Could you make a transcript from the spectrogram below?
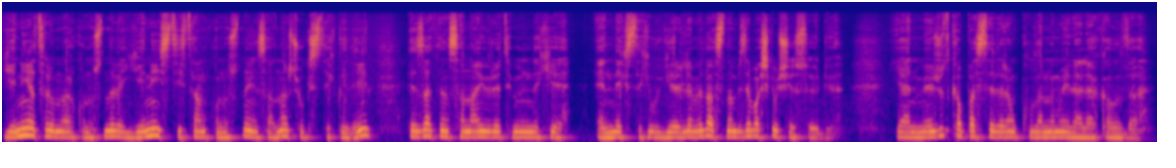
yeni yatırımlar konusunda ve yeni istihdam konusunda insanlar çok istekli değil. E zaten sanayi üretimindeki endeksteki bu gerileme de aslında bize başka bir şey söylüyor. Yani mevcut kapasitelerin kullanımı ile alakalı da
